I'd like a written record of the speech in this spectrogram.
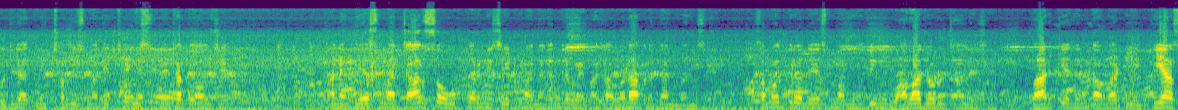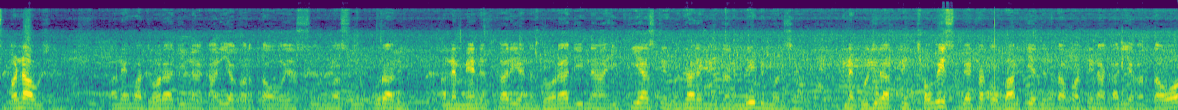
ગુજરાતની છવ્વીસમાંથી છવ્વીસ બેઠકો આવશે અને દેશમાં ચારસો ઉપરની સીટમાં નરેન્દ્રભાઈ પાછા વડાપ્રધાન બનશે. સમગ્ર દેશમાં મોદીનું વાવાઝોડું ચાલે છે. ભારતીય જનતા પાર્ટી ઇતિહાસ બનાવશે અને એમાં ધોરાજીના કાર્યકર્તાઓએ સૂરમાં સૂર પુરાવી અને મહેનત કરી અને ધોરાજીના ઇતિહાસની વધારે વધારે લીડ મળશે અને ગુજરાતની છવ્વીસ બેઠકો ભારતીય જનતા પાર્ટીના કાર્યકર્તાઓ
